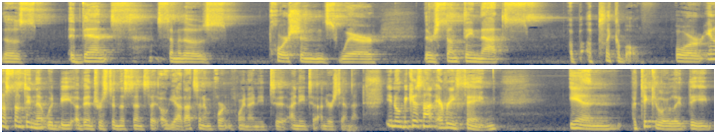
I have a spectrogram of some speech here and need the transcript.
those events, some of those portions where there's something that's applicable or you know something that would be of interest in the sense that oh yeah that's an important point. I need to i need to understand that. You know because not everything in particularly the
